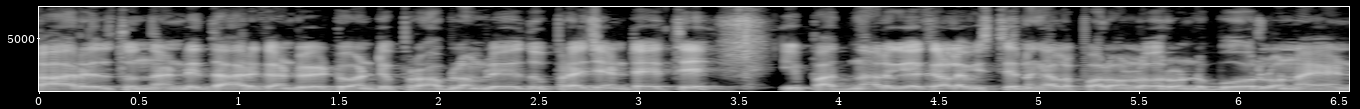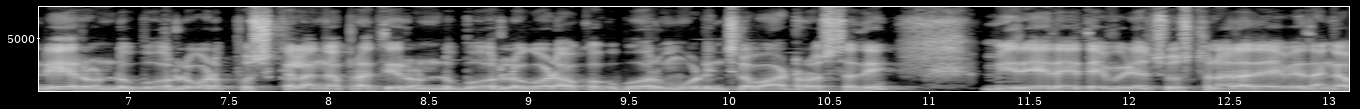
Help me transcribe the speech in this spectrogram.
కారు వెళ్తుందండి. దారికంటూ ఎటువంటి ప్రాబ్లం లేదు. ప్రజెంట్ అయితే ఈ పద్నాలుగు ఎకరాల విస్తీర్ణం గల పొలంలో రెండు బోర్లు ఉన్నాయండి. రెండు బోర్లు కూడా పుష్కలంగా ప్రతి రెండు బోర్లు కూడా ఒక్కొక్క బోరు మూడు ఇంచుల వాటర్ వస్తుంది. మీరు ఏదైతే వీడియో చూస్తున్నారో అదే విధంగా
